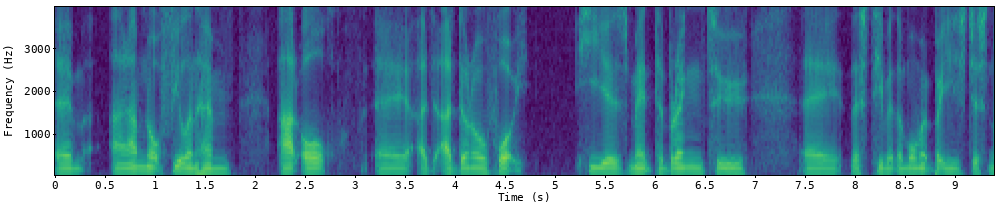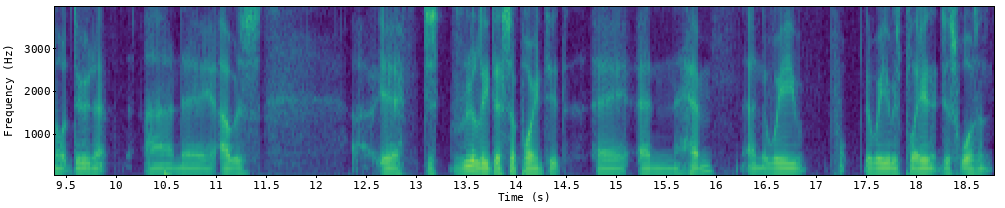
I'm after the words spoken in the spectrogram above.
um, and I'm not feeling him at all. Uh, I, I don't know what he is meant to bring to uh, this team at the moment, but he's just not doing it. And uh, I was, uh, yeah, just really disappointed uh, in him and the way the way he was playing. It just wasn't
